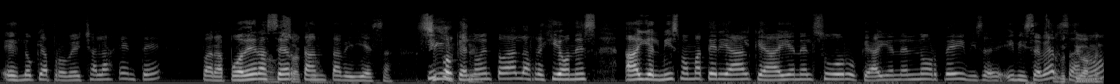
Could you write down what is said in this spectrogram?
es lo que aprovecha la gente para poder Ah, hacer tanta belleza. Sí, Sí, porque sí. no en todas las regiones hay el mismo material que hay en el sur o que hay en el norte y, vice- y viceversa, ¿no?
